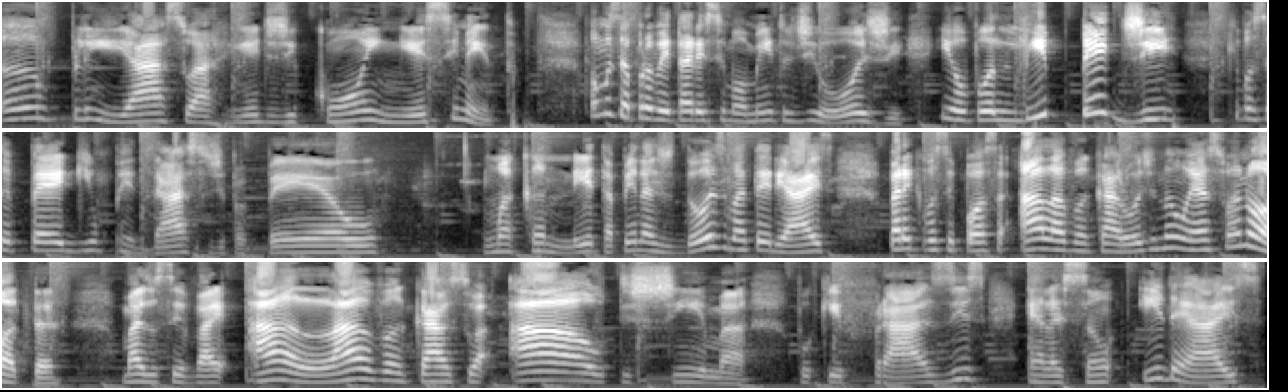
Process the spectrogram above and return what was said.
ampliar sua rede de conhecimento. Vamos aproveitar esse momento de hoje e eu vou lhe pedir que você pegue um pedaço de papel, uma caneta, apenas dois materiais para que você possa alavancar hoje não é a sua nota, mas você vai alavancar sua autoestima, porque frases elas são ideais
